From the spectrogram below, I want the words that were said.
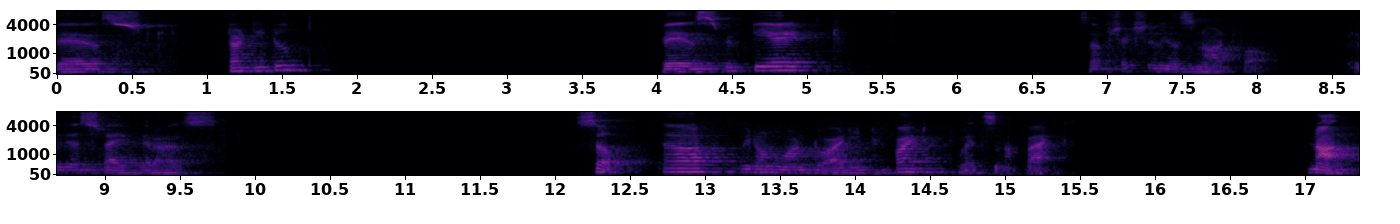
Base 32 Base 58 subsection is not found you just type here as so uh, we don't want to identify. Let's come back. Now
